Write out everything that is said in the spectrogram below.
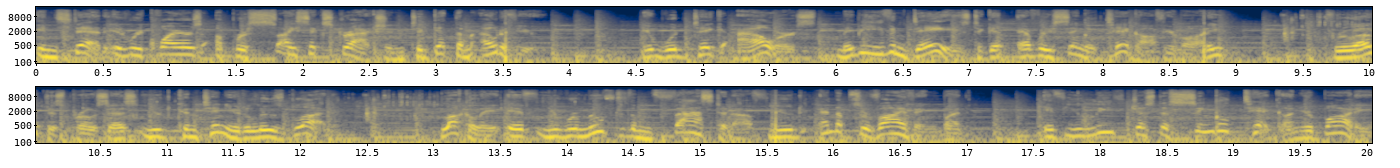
Instead, it requires a precise extraction to get them out of you. It would take hours, maybe even days, to get every single tick off your body. Throughout this process, you'd continue to lose blood. Luckily, if you removed them fast enough, you'd end up surviving, but if you leave just a single tick on your body,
